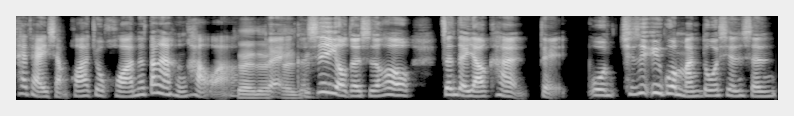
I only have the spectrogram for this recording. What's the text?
太太想花就花，那当然很好啊。对对对可是有的时候真的要看，对我其实遇过蛮多先生，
